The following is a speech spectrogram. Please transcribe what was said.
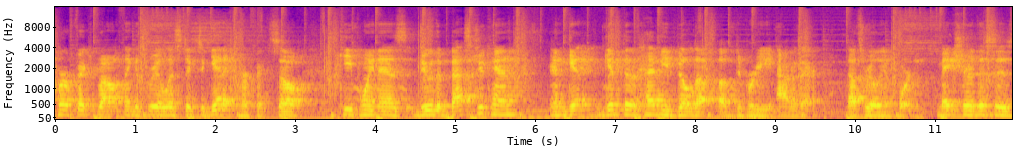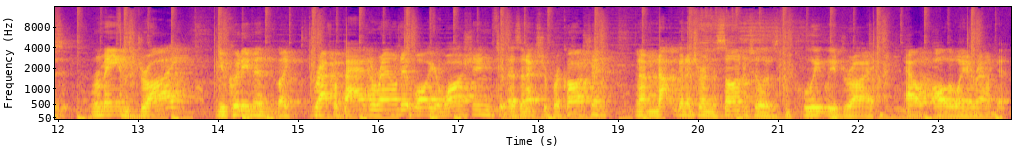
perfect, but I don't think it's realistic to get it perfect. So key point is do the best you can and get, get the heavy buildup of debris out of there. That's really important. Make sure this is remains dry. You could even like wrap a bag around it while you're washing to, as an extra precaution and I'm not gonna turn this on until it is completely dry out all the way around it.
